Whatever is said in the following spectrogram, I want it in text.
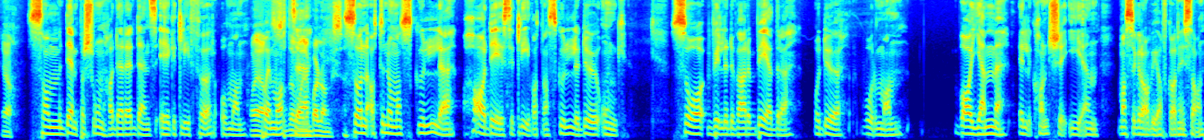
Ja. Som den personen hadde redda ens eget liv før, og man oh ja, på en så det var en balanse. Sånn at når man skulle ha det i sitt liv, at man skulle dø ung, så ville det være bedre å dø hvor man var hjemme, eller kanskje i en massegrav i Afghanistan.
